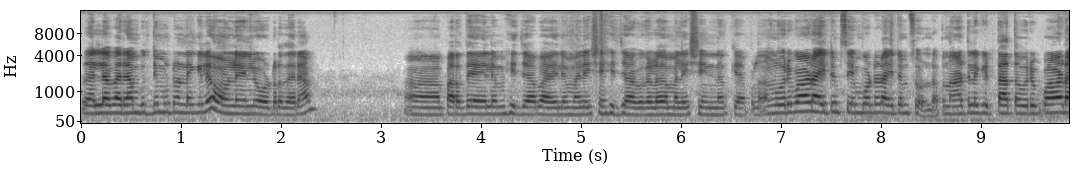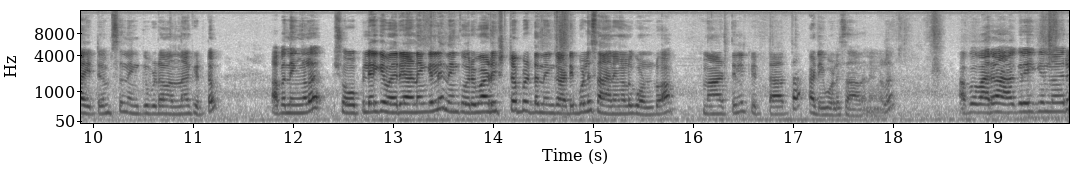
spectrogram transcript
അതല്ല വരാൻ ബുദ്ധിമുട്ടുണ്ടെങ്കിൽ ഓൺലൈനിൽ ഓർഡർ തരാം. പർദ്ദയായാലും ഹിജാബ് ആയാലും മലേഷ്യൻ ഹിജാബുകൾ മലേഷ്യൻ ഇന്നർ ക്യാപ്പുകൾ നമ്മൾ ഒരുപാട് ഐറ്റംസ് ഇമ്പോർട്ടഡ് ഐറ്റംസ് ഉണ്ട്. അപ്പോൾ നാട്ടിൽ കിട്ടാത്ത ഒരുപാട് ഐറ്റംസ് നിങ്ങൾക്ക് ഇവിടെ വന്നാൽ കിട്ടും. അപ്പോൾ നിങ്ങൾ ഷോപ്പിലേക്ക് വരികയാണെങ്കിൽ നിങ്ങൾക്ക് ഒരുപാട് ഇഷ്ടപ്പെട്ട് നിങ്ങൾക്ക് അടിപൊളി സാധനങ്ങൾ കൊണ്ടുപോകാം നാട്ടിൽ കിട്ടാത്ത അടിപൊളി സാധനങ്ങൾ അപ്പോൾ വരാൻ ആഗ്രഹിക്കുന്നവർ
